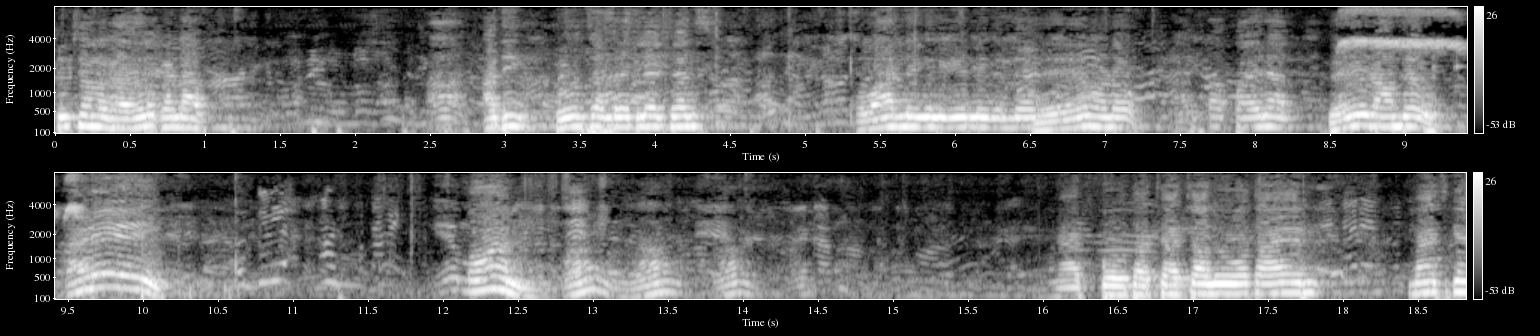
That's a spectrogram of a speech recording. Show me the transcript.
సూచనలు కాదు కన్నా అది రూల్స్ అండ్ రెగ్యులేషన్స్ వార్నింగ్లు గీర్నింగ్లు ఏముండవు అంతా ఫైనల్ వెరీ రామ్దేవ్ రెడీ मान मैच बहुत अच्छा चालू होता है मैच के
